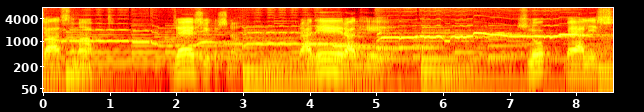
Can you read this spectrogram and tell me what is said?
चार समाप्त। जय श्री कृष्ण राधे राधे। श्लोक बयालीस।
